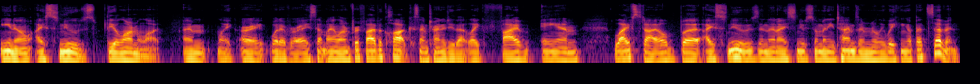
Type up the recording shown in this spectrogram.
you know, I snooze the alarm a lot. I'm like, all right, whatever. I set my alarm for five o'clock because I'm trying to do that like 5 a.m. lifestyle, but I snooze and then I snooze so many times I'm really waking up at seven.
